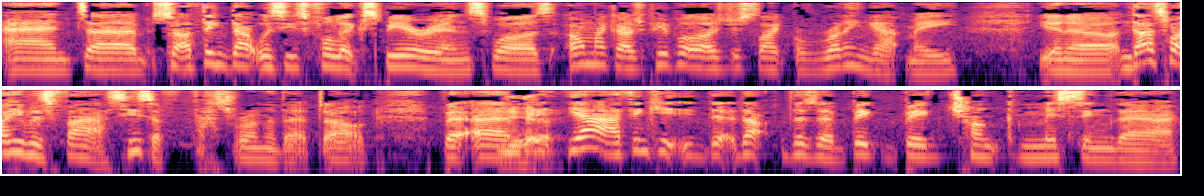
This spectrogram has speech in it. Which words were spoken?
And, um, so I think that was his full experience was, oh my gosh, people are just like running at me, you know, and that's why he was fast. He's a fast runner, that dog. But, um, Yeah. but yeah, I think he, th- that, there's a big, big chunk missing there.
